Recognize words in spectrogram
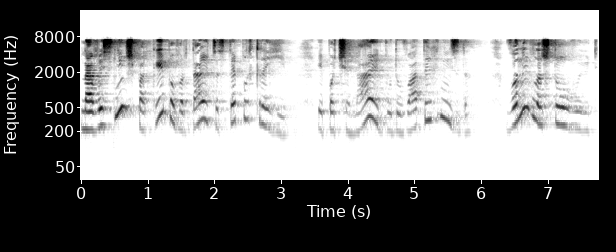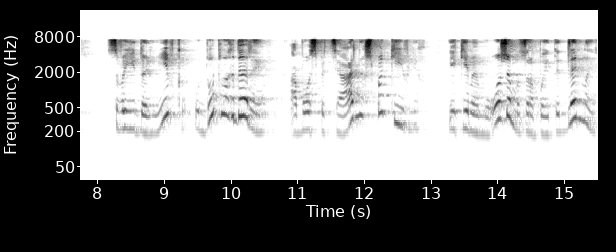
Навесні шпаки повертаються з теплих країв і починають будувати гнізда. Вони влаштовують свої домівки у дуплах дерев або спеціальних шпаківнях, які ми можемо зробити для них.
